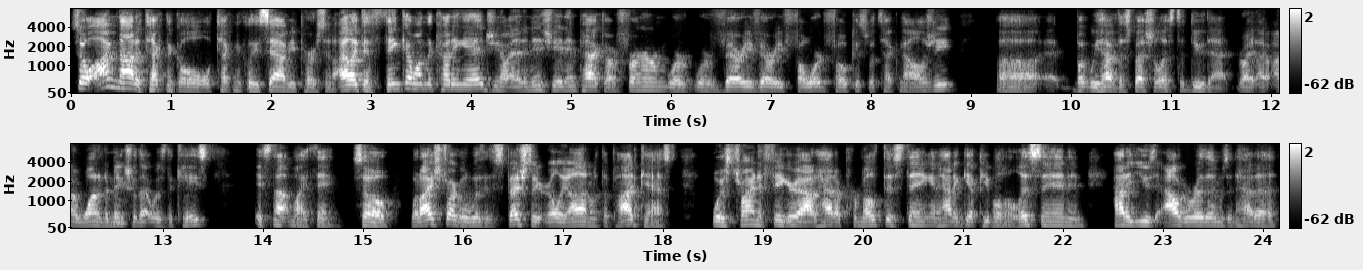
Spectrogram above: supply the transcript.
So I'm not a technical, technically savvy person. I like to think I'm on the cutting edge. You know, at Initiate Impact, our firm, we're we're very, very forward focused with technology. Uh, but we have the specialists to do that, right? I, I wanted to make mm-hmm. sure that was the case. It's not my thing. So what I struggled with, especially early on with the podcast, was trying to figure out how to promote this thing and how to get people to listen and how to use algorithms and how to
